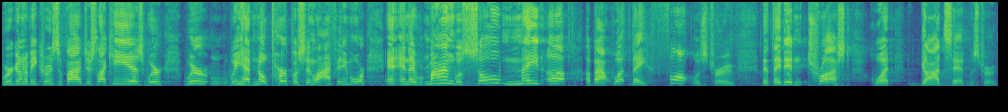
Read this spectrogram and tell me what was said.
we're going to be crucified just like he is. We're, we're, we have no purpose in life anymore. And, and their mind was so made up about what they thought was true that they didn't trust what God said was true.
